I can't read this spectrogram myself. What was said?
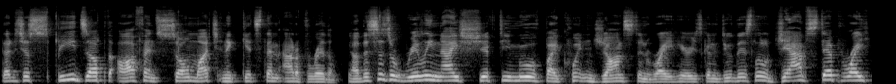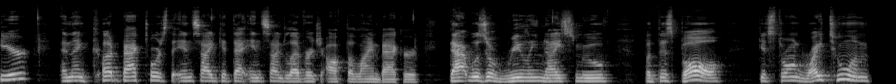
that it just speeds up the offense so much and it gets them out of rhythm. Now, this is a really nice shifty move by Quentin Johnston right here. He's going to do this little jab step right here and then cut back towards the inside, get that inside leverage off the linebacker. That was a really nice move, but this ball gets thrown right to him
